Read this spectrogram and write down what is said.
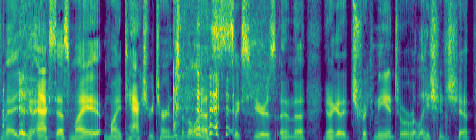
you can access my my tax returns for the last six years, and uh, you're not gonna trick me into a relationship.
